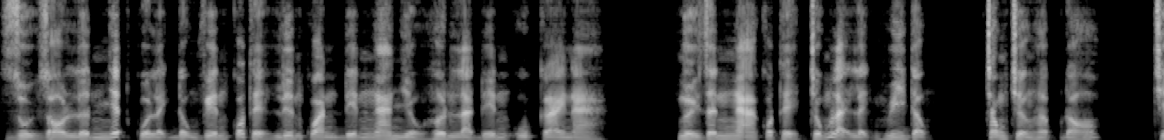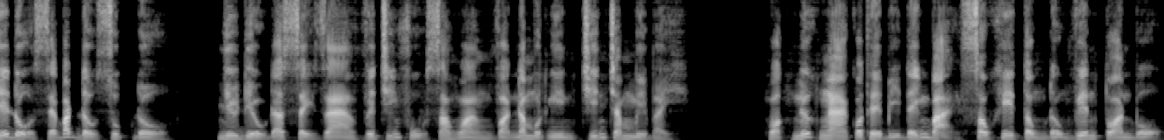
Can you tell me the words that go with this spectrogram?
Rủi ro lớn nhất của lệnh động viên có thể liên quan đến Nga nhiều hơn là đến Ukraine. Người dân Nga có thể chống lại lệnh huy động. Trong trường hợp đó, chế độ sẽ bắt đầu sụp đổ, như điều đã xảy ra với chính phủ Sa Hoàng vào năm 1917. Hoặc nước Nga có thể bị đánh bại sau khi tổng động viên toàn bộ,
